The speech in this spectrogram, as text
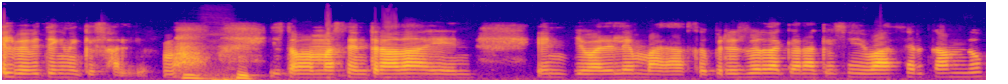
el bebé tiene que salir. y estaba más centrada en, en llevar el embarazo. Pero es verdad que ahora que se va acercando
